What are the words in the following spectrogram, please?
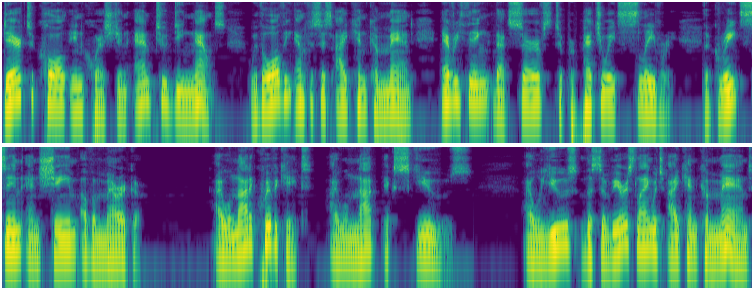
dare to call in question and to denounce with all the emphasis I can command everything that serves to perpetuate slavery, the great sin and shame of America. I will not equivocate, I will not excuse. I will use the severest language I can command,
